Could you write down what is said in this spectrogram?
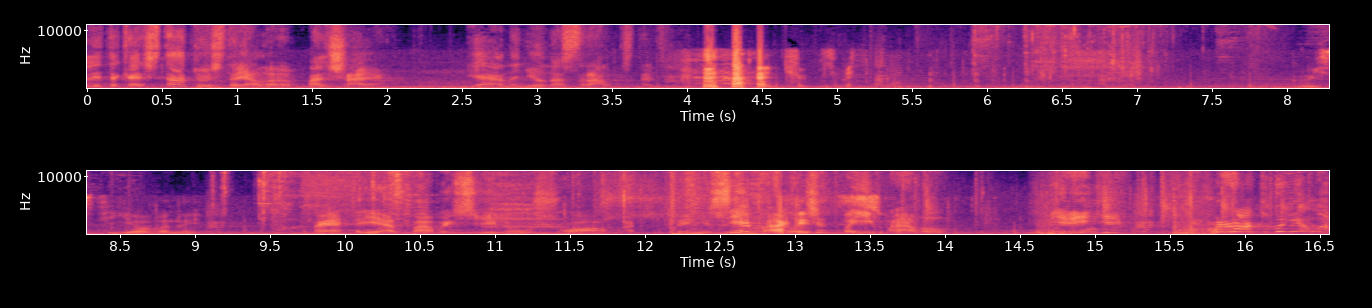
Зале такая статуя стояла, большая. Я на нее насрал, кстати. Густь ебаный. Петри от бабы Сина ушел. Ты не Все ты, получат по сука. ебалу. Береги. В рот было.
